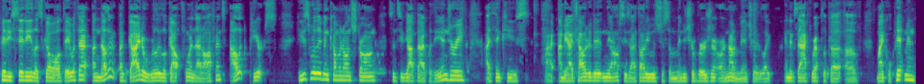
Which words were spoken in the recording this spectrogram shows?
Pity City, let's go all day with that. Another a guy to really look out for in that offense, Alec Pierce. He's really been coming on strong since he got back with the injury. I think he's I, I mean, I touted it in the offseason. I thought he was just a miniature version, or not a miniature, like an exact replica of Michael Pittman.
